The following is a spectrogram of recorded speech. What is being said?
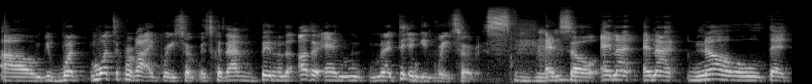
um want want to provide great service because I've been on the other end when I didn't get great service. And so and I and I know that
